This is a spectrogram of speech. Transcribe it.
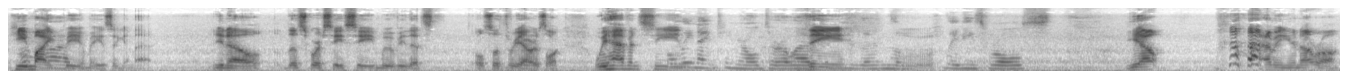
He Oh, might God. be amazing in that. You know, the Scorsese movie that's also three hours long. We haven't seen. Only nineteen-year-olds are allowed the- to in the ladies' roles. Yep. I mean, you're not wrong.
